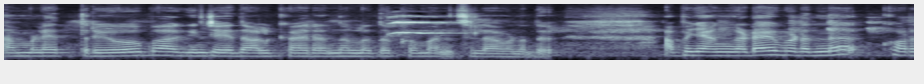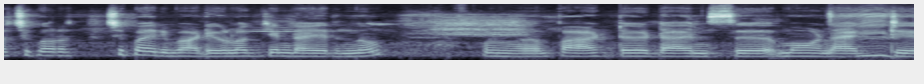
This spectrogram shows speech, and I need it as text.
നമ്മൾ എത്രയോ ഭാഗ്യം ചെയ്ത ആൾക്കാരാണെന്നുള്ളതൊക്കെ മനസ്സിലാവുന്നത് അപ്പോൾ ഞങ്ങളുടെ ഇവിടുന്ന് കുറച്ച് കുറച്ച് പരിപാടികളൊക്കെ ഉണ്ടായിരുന്നു. പാട്ട് ഡാൻസ് മോണാക്റ്റ്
